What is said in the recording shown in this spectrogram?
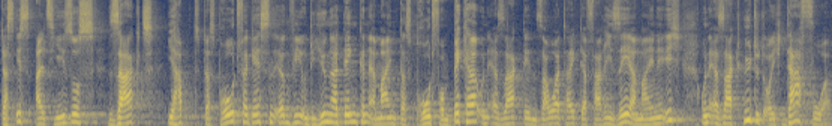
Das ist, als Jesus sagt, ihr habt das Brot vergessen irgendwie und die Jünger denken, er meint das Brot vom Bäcker und er sagt den Sauerteig der Pharisäer, meine ich, und er sagt, hütet euch davor.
